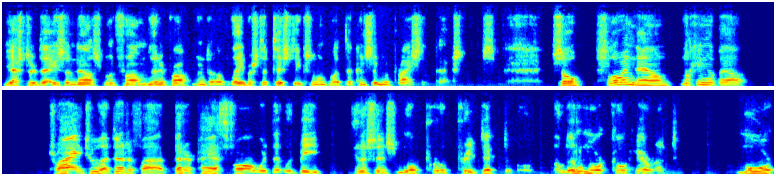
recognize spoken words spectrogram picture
yesterday's announcement from the Department of Labor Statistics on what the consumer price index is. So slowing down, looking about, trying to identify better paths forward that would be, in a sense, more pro- predictable, a little more coherent, more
